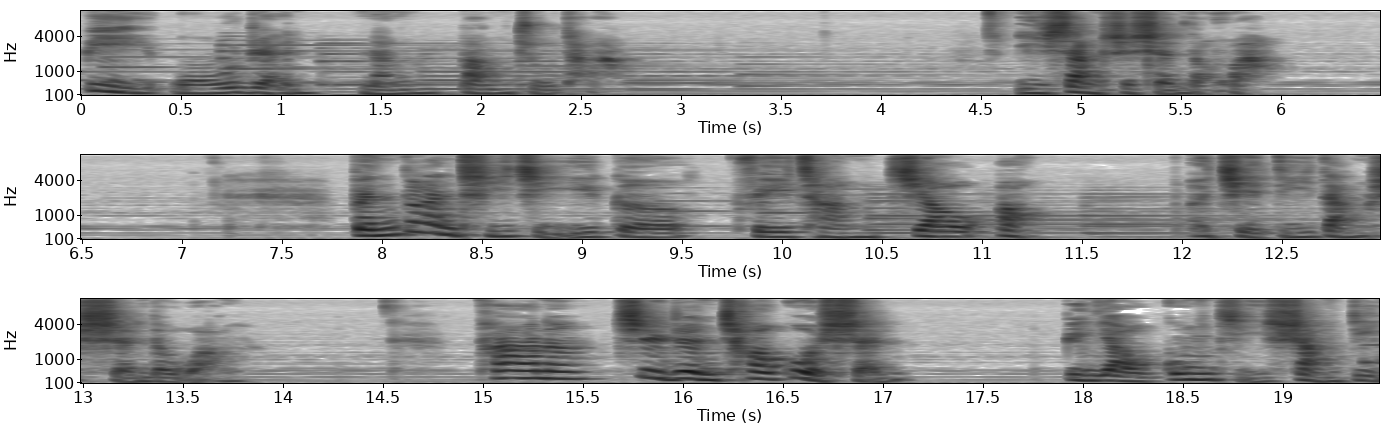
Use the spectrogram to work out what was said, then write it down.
必无人能帮助他。以上是神的话。本段提起一个非常骄傲而且抵挡神的王，他呢，自认超过神。并要攻击上帝，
